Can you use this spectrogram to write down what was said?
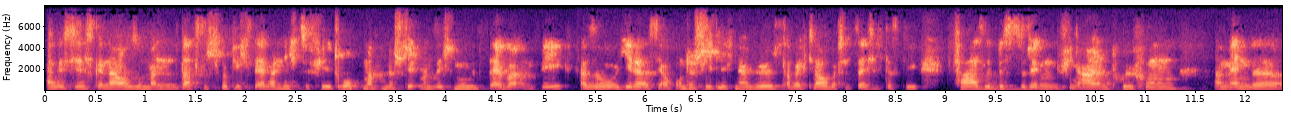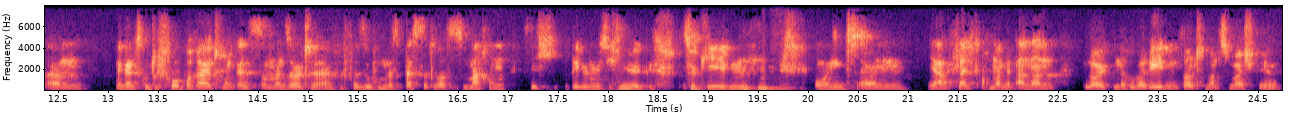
Also ich sehe es genauso, man darf sich wirklich selber nicht zu viel Druck machen, da steht man sich nur mit selber im Weg. Also jeder ist ja auch unterschiedlich nervös, aber ich glaube tatsächlich, dass die Phase bis zu den finalen Prüfungen am Ende ähm, eine ganz gute Vorbereitung ist und man sollte einfach versuchen, das Beste daraus zu machen, sich regelmäßig Mühe zu geben und ähm, ja, vielleicht auch mal mit anderen Leuten darüber reden, sollte man zum Beispiel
